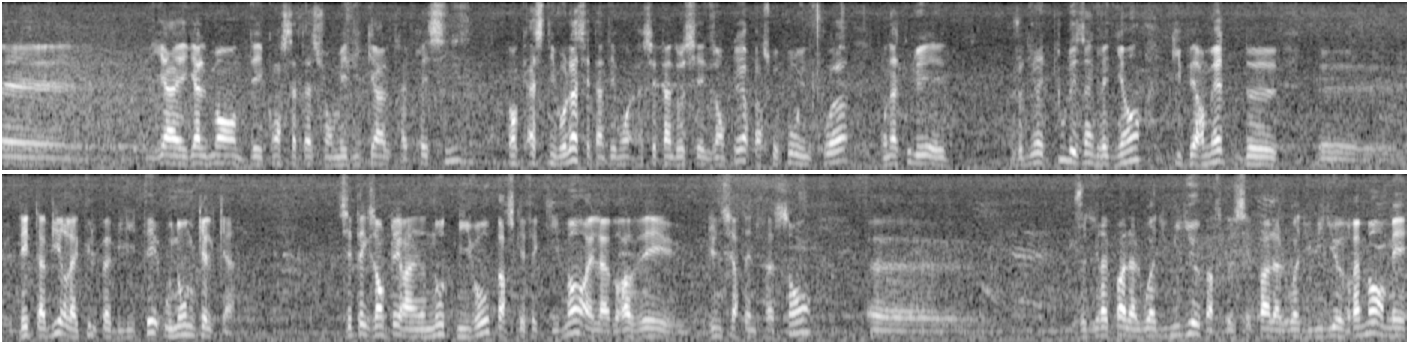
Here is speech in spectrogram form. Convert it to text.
Euh, il y a également des constatations médicales très précises. Donc à ce niveau-là, c'est un, dossier exemplaire parce que pour une fois, on a tous les, ingrédients qui permettent euh, d'établir la culpabilité ou non de quelqu'un. C'est exemplaire à un autre niveau parce qu'effectivement, elle a bravé d'une certaine façon, euh, je ne dirais pas la loi du milieu parce que ce n'est pas la loi du milieu vraiment, mais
